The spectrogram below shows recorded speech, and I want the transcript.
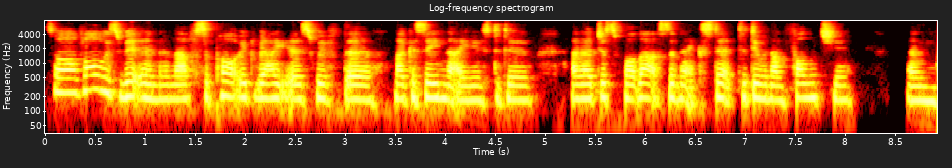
So I've always written and I've supported writers with the magazine that I used to do, and I just thought that's the next step to do an anthology. And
